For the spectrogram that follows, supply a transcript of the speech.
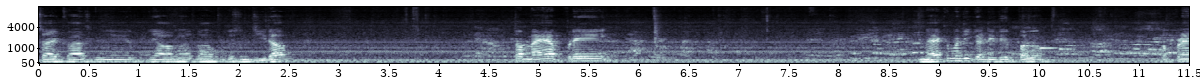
ਸਹਾਇਕਾਰ ਇੰਜੀਨੀਅਰ ਪੰਜਾਬ ਰਾਜ ਕਾਰਪੋਰੇਸ਼ਨ ਜੀਰਾ ਤਾਂ ਮੈਂ ਆਪਣੇ ਮਹਿਕਮੇ ਦੀ ਗੱਡੀ ਦੇ ਉੱਪਰ ਆਪਣੇ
